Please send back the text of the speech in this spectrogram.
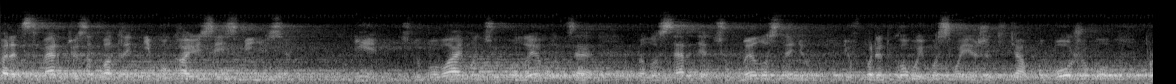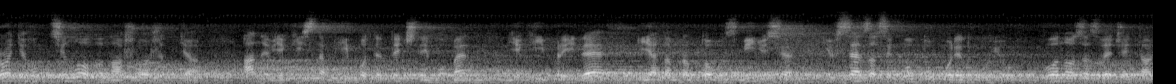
перед смертю за 2-3 дні покаюся і змінюся. Ні, здобуваємо цю оливу, це милосердя, цю милостиню і впорядковуємо своє життя по-божому протягом цілого нашого життя, а не в якийсь там гіпотетичний момент, який прийде, і я там раптово змінюся і все за секунду впорядкую. Воно зазвичай так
